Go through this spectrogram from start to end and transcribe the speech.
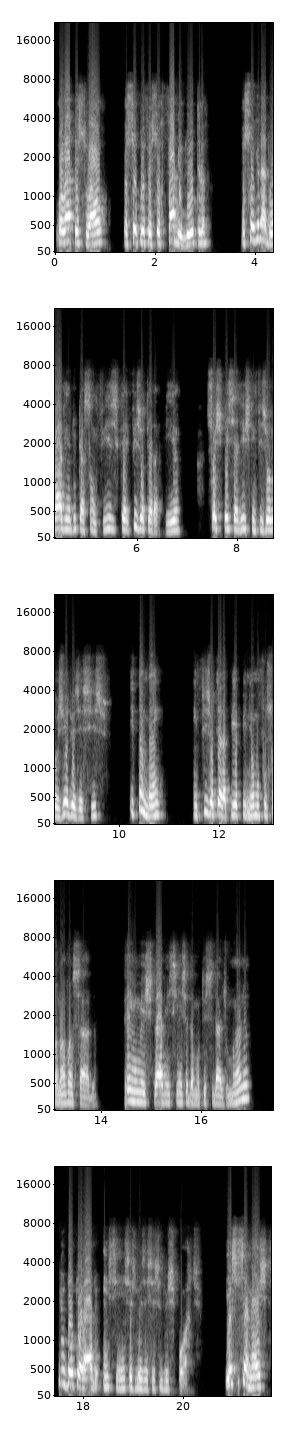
Olá, pessoal. Eu sou o professor Fábio Dutra. Eu sou graduado em Educação Física e Fisioterapia Sou especialista em fisiologia do exercício e também em fisioterapia pneumofuncional avançada. Tenho um mestrado em ciência da motricidade humana e um doutorado em ciências do exercício do esporte. E esse semestre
